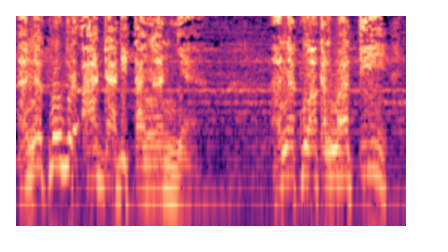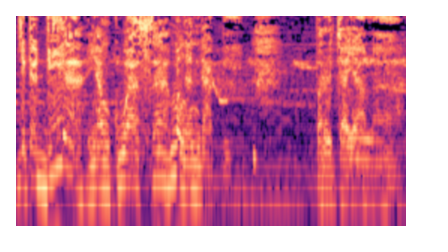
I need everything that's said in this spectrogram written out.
Anakmu berada di tangannya. Anakmu akan mati jika dia yang kuasa menghendaki. Percayalah,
